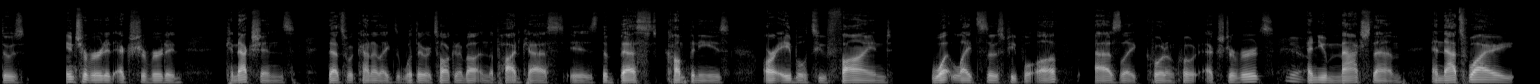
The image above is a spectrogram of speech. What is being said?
those introverted extroverted connections that's what kind of like what they were talking about in the podcast is the best companies are able to find what lights those people up as like quote unquote extroverts Yeah. and you match them and that's why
